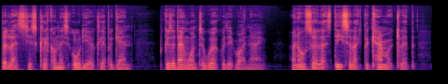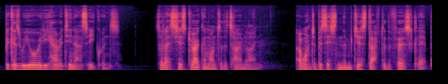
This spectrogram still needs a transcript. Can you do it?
but let's just click on this audio clip again because I don't want to work with it right now. And also let's deselect the camera clip because we already have it in our sequence. So let's just drag them onto the timeline. I want to position them just after the first clip,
